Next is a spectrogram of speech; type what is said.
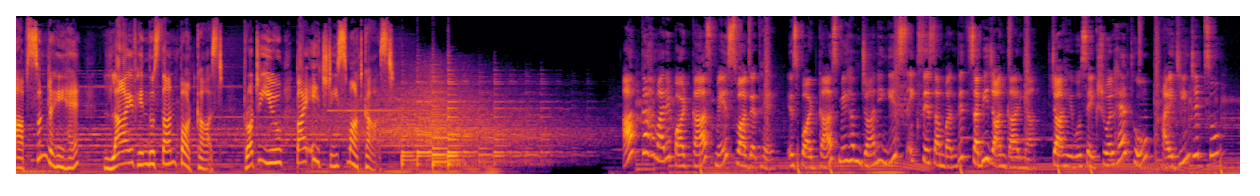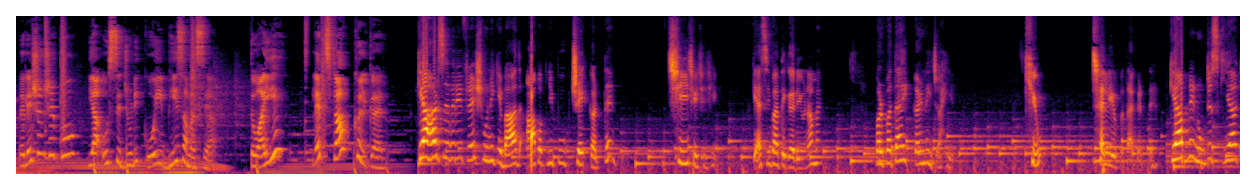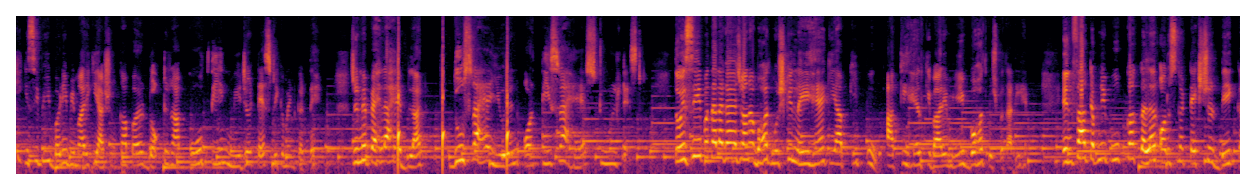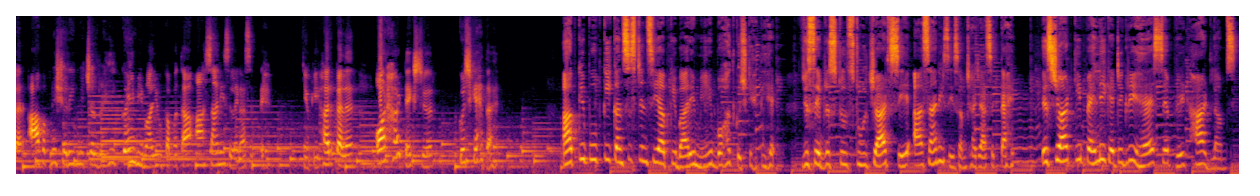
आप सुन रहे हैं live Hindustan podcast brought to you by H Smartcast. आपका हमारे पॉडकास्ट में स्वागत है। इस पॉडकास्ट में हम जानेंगे सेक्स से संबंधित सभी जानकारियाँ। चाहे वो सेक्सुअल हेल्थ हो हाइजीन टिप्स हो रिलेशनशिप हो या उससे जुड़ी कोई भी समस्या। तो आइए लेट्स टॉक खुलकर। क्या हर सवेरे फ्रेश होने के बाद आप अपनी पूप चेक करते हैं? छी छी छी छी। कैसी बातें कर रही हूँ ना मैं? पर पता है, करनी चाहिए। क्यों? चलिए पता करते हैं। क्या आपने नोटिस किया कि किसी भी बड़ी बीमारी की आशंका पर डॉक्टर आपको तीन मेजर टेस्ट रिकमेंड करते हैं? जिनमें पहला है ब्लड दूसरा है यूरिन और तीसरा है स्टूल टेस्ट तो इससे पता लगाया जाना बहुत मुश्किल नहीं है कि आपकी पूप आपकी हेल्थ के बारे में बहुत कुछ बताती है। इनफैक्ट अपनी पूप का कलर और उसका टेक्सचर देखकर आप अपने शरीर में चल रही कई बीमारियों का पता आसानी से लगा सकते हैं। क्योंकि हर कलर और हर टेक्सचर कुछ कहता है। आपकी पूप की कंसिस्टेंसी आपके बारे में बहुत कुछ कहती है, जिसे ब्रिस्टल स्टूल चार्ट से आसानी से समझा जा सकता है। इस चार्ट की पहली कैटेगरी है सेपरेट हार्ड लम्स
